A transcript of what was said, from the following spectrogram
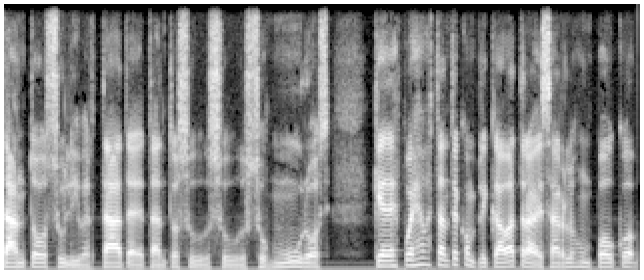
tanto su libertad, tanto sus muros, que después es bastante complicado atravesarlos un poco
